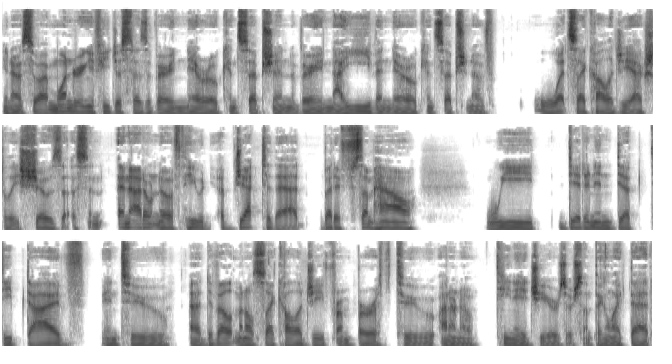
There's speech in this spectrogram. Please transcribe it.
You know, so I'm wondering if he just has a very narrow conception, a very naive and narrow conception of what psychology actually shows us. And, and I don't know if he would object to that, but if somehow we did an in-depth deep dive into uh, developmental psychology from birth to, I don't know, teenage years or something like that.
